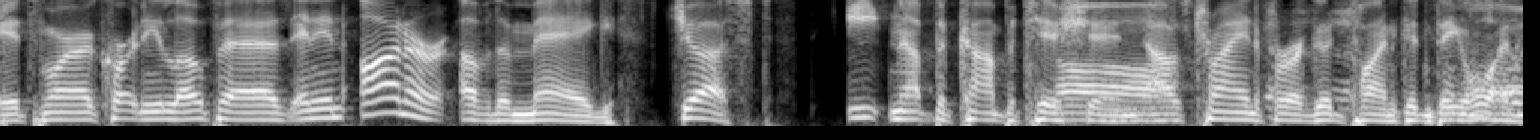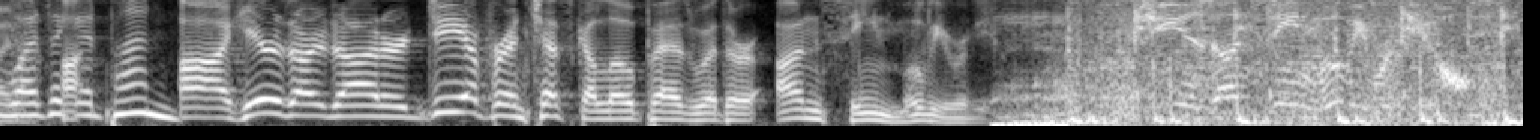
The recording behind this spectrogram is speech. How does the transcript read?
It's Mario Courtney Lopez, and in honor of the Meg, just eating up the competition. I was trying for a good pun, couldn't think of one. It was a Uh, good pun. uh, here's our daughter Gia Francesca Lopez with her unseen movie review. Gia's Unseen Movie Review.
